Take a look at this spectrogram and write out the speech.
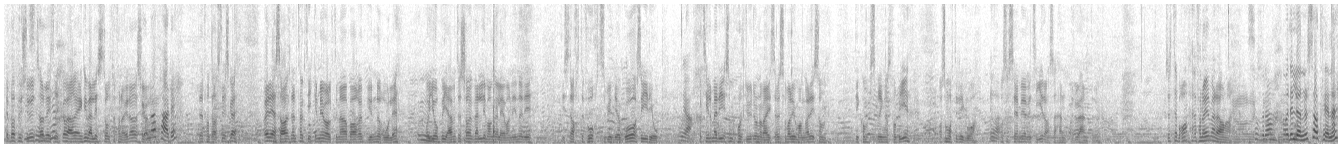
Det er bare å puste ut, ta litt drikke og være egentlig veldig stolt og fornøyd av deg sjøl. Nå er jeg ferdig. Det er fantastisk. Og det jeg sa, den taktikken vi valgte med å bare begynne rolig og jobbe jevnt. og Så veldig mange av elevene dine de, de starter fort, så begynner de å gå, og så gir de opp. Ja. Og til og med de som holdt ut underveis, så var det jo mange av de som de kom springende forbi, og så måtte de gå. Ja. Og så ser vi over tid, da, så henter du og henter du. Så det er bra. Jeg er fornøyd med det, Arne. Så bra. Og det lønner seg å trene.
